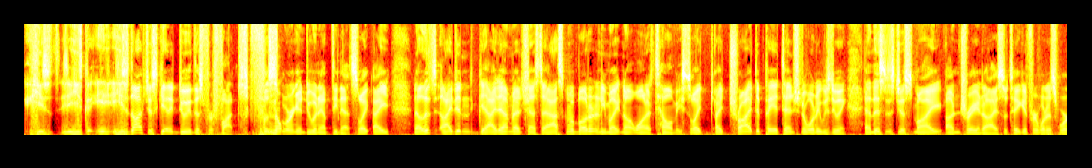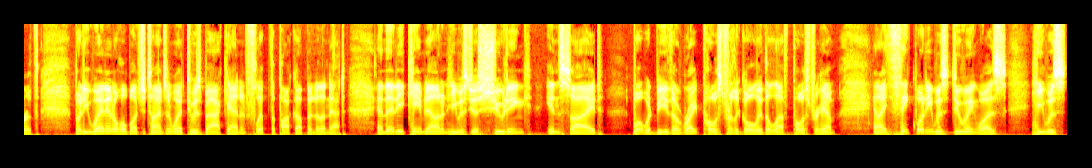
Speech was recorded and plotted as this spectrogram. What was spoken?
he's he's he's not just getting doing this for fun, for nope. scoring into an empty net. So I, I now this I didn't I haven't had a chance to ask him about it, and he might not want to tell me. So I I tried to pay attention to what he was doing, and this is just my untrained eye, so take it for what it's worth. But he went in a whole bunch of times and went to his backhand and flipped the puck up into the net, and then he came down and he was just shooting inside what would be the right post for the goalie, the left post for him. And I think what he was doing was he was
